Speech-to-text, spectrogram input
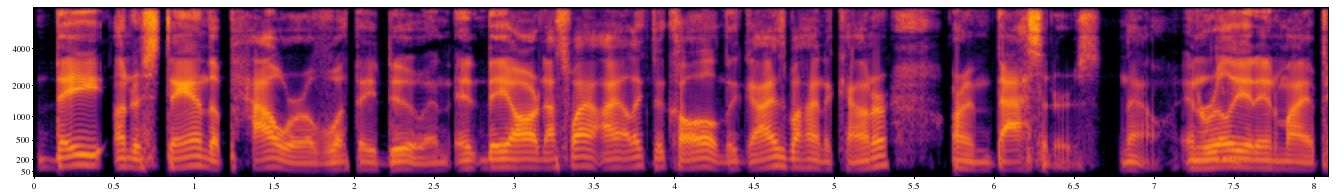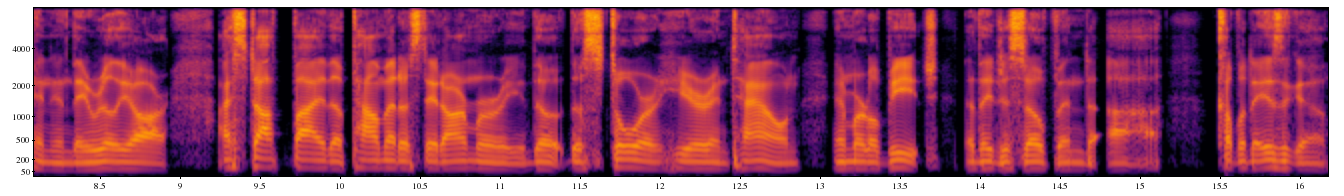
they understand the power of what they do and it, they are that's why i like to call the guys behind the counter are ambassadors now and really mm-hmm. in my opinion they really are. I stopped by the palmetto state armory the, the store here in town in myrtle beach that they just opened uh, a couple days ago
